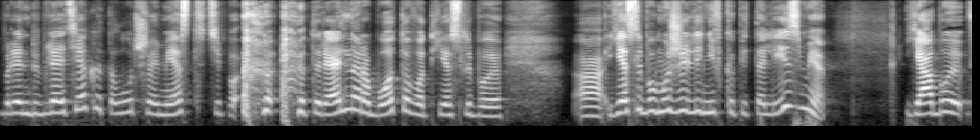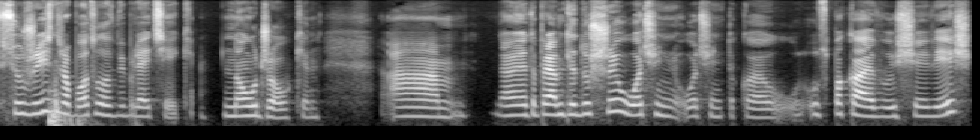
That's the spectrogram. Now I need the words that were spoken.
блин, библиотека это лучшее место, типа, это реально работа, вот если бы, а, если бы мы жили не в капитализме, я бы всю жизнь работала в библиотеке, no joking. Это прям для души очень-очень такая успокаивающая вещь.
